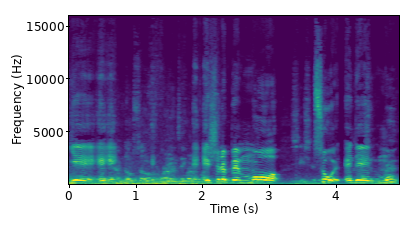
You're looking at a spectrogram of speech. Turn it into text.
Yeah, it, it, it, it should have been more to it, and then Mook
